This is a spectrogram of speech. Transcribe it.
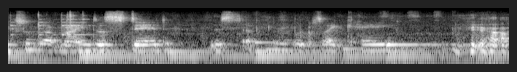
Mix of that mine just did. This definitely looks like hay. Yeah.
